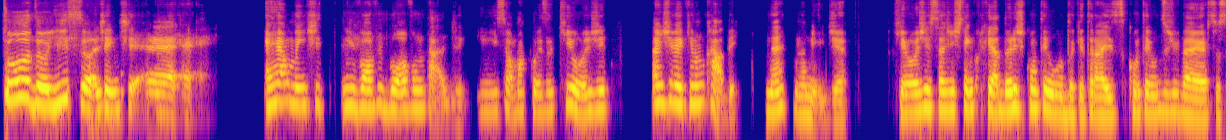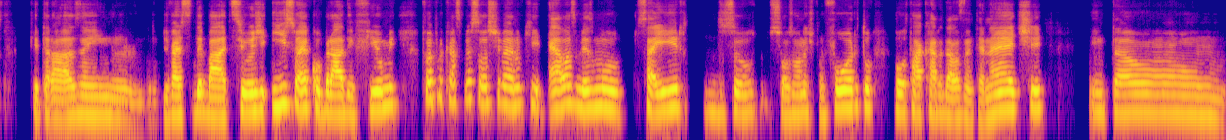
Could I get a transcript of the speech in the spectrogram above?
tudo isso, a gente é, é, é realmente envolve boa vontade. E isso é uma coisa que hoje a gente vê que não cabe, né, na mídia. Que hoje, se a gente tem criadores de conteúdo que traz conteúdos diversos, que trazem diversos debates, e hoje isso é cobrado em filme, foi porque as pessoas tiveram que elas mesmo sair do seu sua zona de conforto, voltar a cara delas na internet. Então,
